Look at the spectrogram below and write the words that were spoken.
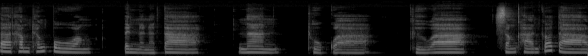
ต่ธรรมทั้งปวง เป็นอนัตตา นั่น ถูกกว่า คือว่า สังขารก็ตาม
